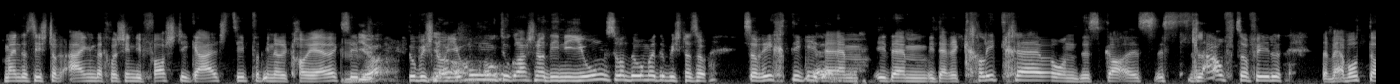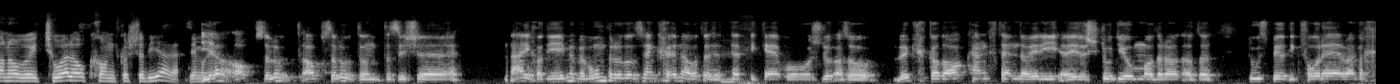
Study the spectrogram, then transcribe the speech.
ich meine, das ist doch eigentlich wahrscheinlich fast die geilste Zeit von deiner Karriere gewesen. Ja. Du bist noch ja, jung, du hast noch deine Jungs rundherum, du bist noch so, so richtig in, dem, in, dem, in dieser Clique und es, es, es läuft so viel. Wer will da noch in die Schule hocken und studieren? Ja, absolut, absolut. Und das ist, äh, Nein, ich habe die immer bewundert, die das haben können, oder? Es hat die gegeben, die also wirklich gerade angehängt haben an ihre, ihr Studium oder, oder die Ausbildung vorher, die einfach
